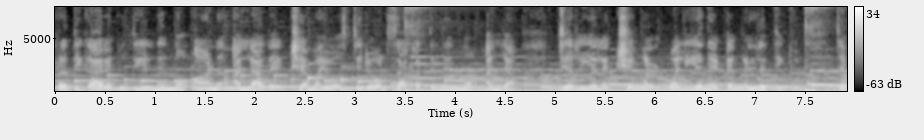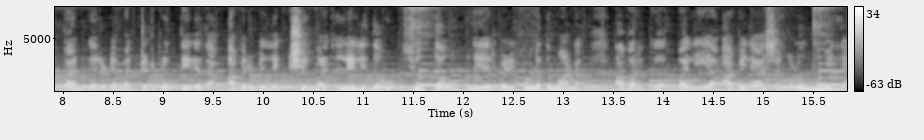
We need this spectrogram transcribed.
പ്രതികാര ബുദ്ധിയിൽ നിന്നോ ആണ്. അല്ലാതെ ക്ഷമയോ സ്ഥിരോത്സാഹത്തിൽ നിന്നോ അല്ല. ചെറിയ ലക്ഷ്യങ്ങൾ വലിയ നേട്ടങ്ങളിലെത്തിക്കും. ജപ്പാൻകാരുടെ മറ്റൊരു പ്രത്യേകത അവരുടെ ലക്ഷ്യങ്ങൾ ലളിതവും ശുദ്ധവും നേർവഴിക്കുള്ളതുമാണ്. അവർക്ക് വലിയ അഭിലാഷങ്ങളൊന്നുമില്ല.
